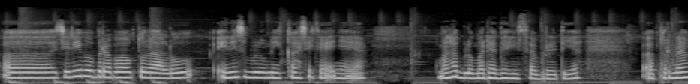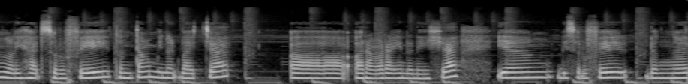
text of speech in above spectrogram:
Uh, jadi beberapa waktu lalu, ini sebelum nikah sih kayaknya ya, malah belum ada Gaisa berarti ya, uh, pernah ngelihat survei tentang minat baca eh, orang-orang Indonesia yang disurvei dengan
